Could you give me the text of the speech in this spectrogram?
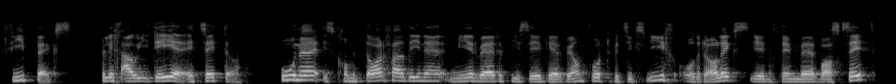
Feedbacks, vielleicht auch Ideen etc., unten ins Kommentarfeld rein. Wir werden die sehr gerne beantworten, beziehungsweise ich oder Alex, je nachdem, wer was sieht,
